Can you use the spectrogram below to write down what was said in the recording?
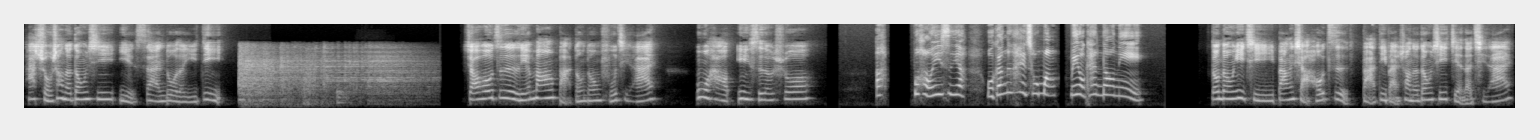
他手上的东西也散落了一地。小猴子连忙把东东扶起来，不好意思的说：“啊，不好意思呀，我刚刚太匆忙，没有看到你。东东一起帮小猴子把地板上的东西捡了起来，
